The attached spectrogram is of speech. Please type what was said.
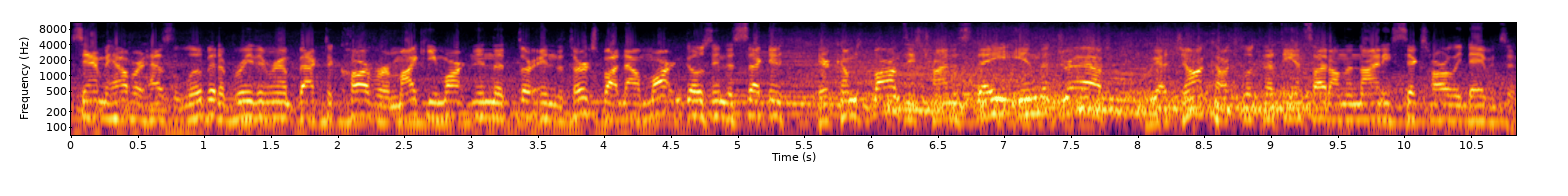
Sammy Halbert has a little bit of breathing room. Back to Carver. Mikey Martin in the in the third spot. Now Martin goes into second. Here comes Bonsey. He's trying to stay in the draft. We got Johncox looking at the inside on the 96 Harley Davidson.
